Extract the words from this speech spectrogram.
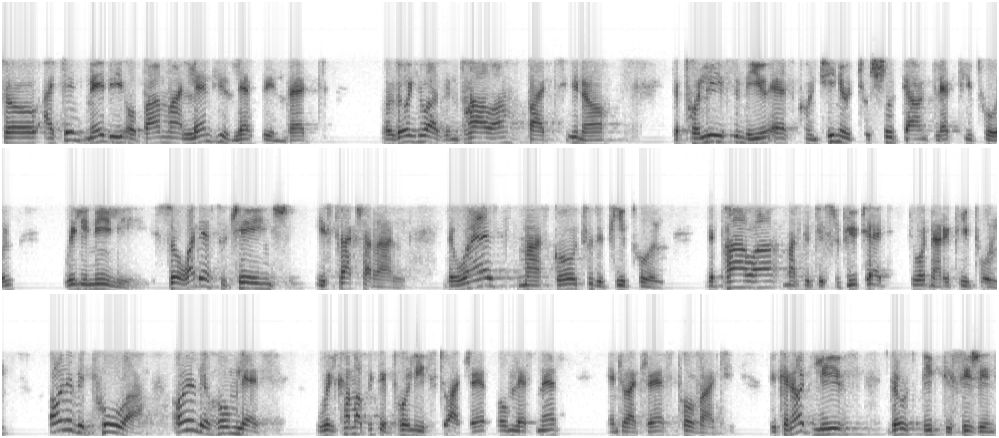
So I think maybe Obama learned his lesson that although he was in power, but, you know, the police in the U.S. continued to shoot down black people willy-nilly. So what has to change is structural. The wealth must go to the people. The power must be distributed to ordinary people. Only the poor, only the homeless will come up with a policy to address homelessness and to address poverty. You cannot leave those big decisions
